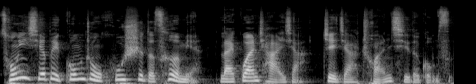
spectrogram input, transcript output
从一些被公众忽视的侧面来观察一下这家传奇的公司。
